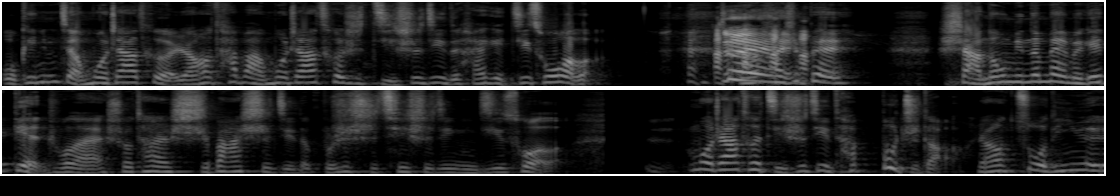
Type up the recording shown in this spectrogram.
我给你们讲莫扎特，然后他把莫扎特是几世纪的还给记错了，然后还是被傻农民的妹妹给点出来，说他是十八世纪的，不是十七世纪，你记错了。莫扎特几世纪他不知道，然后做的音乐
